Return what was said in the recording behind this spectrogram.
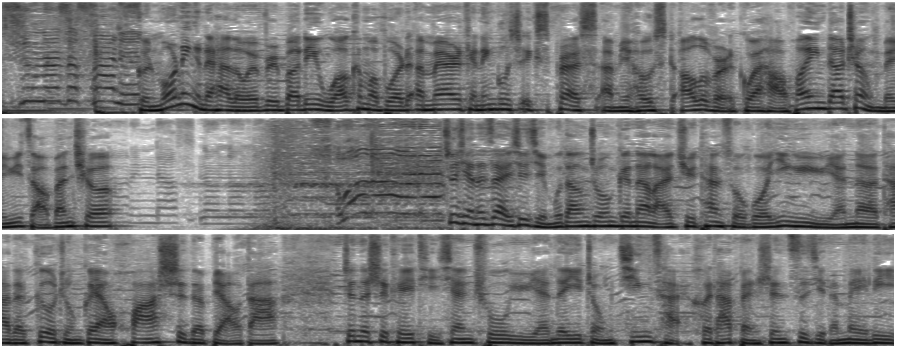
Soon as I find it. Good morning and hello everybody. Welcome aboard American English Express. I'm your host Oliver. 各位好，欢迎搭乘美语早班车。 No, no, no. Well, no, that 之前呢，在一些节目当中跟大家来去探索过英语语言呢，它的各种各样花式的表达，真的是可以体现出语言的一种精彩和它本身自己的魅力。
